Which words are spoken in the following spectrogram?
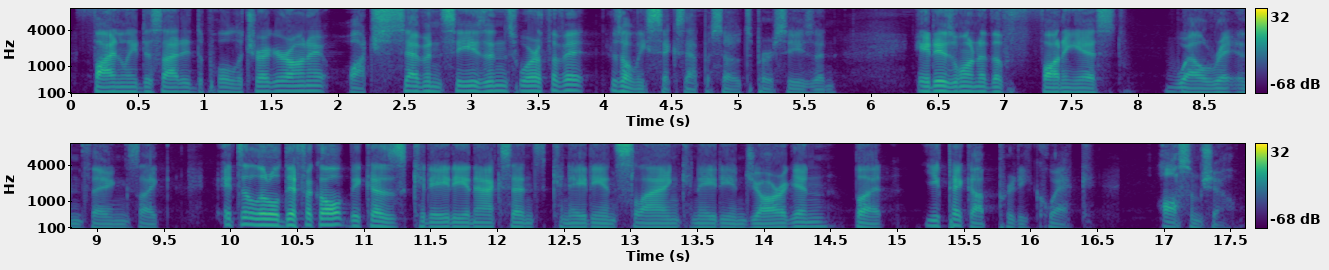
Finally decided to pull the trigger on it. Watch seven seasons worth of it. There's only six episodes per season. It is one of the funniest, well written things. Like, It's a little difficult because Canadian accents, Canadian slang, Canadian jargon, but you pick up pretty quick. Awesome show.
